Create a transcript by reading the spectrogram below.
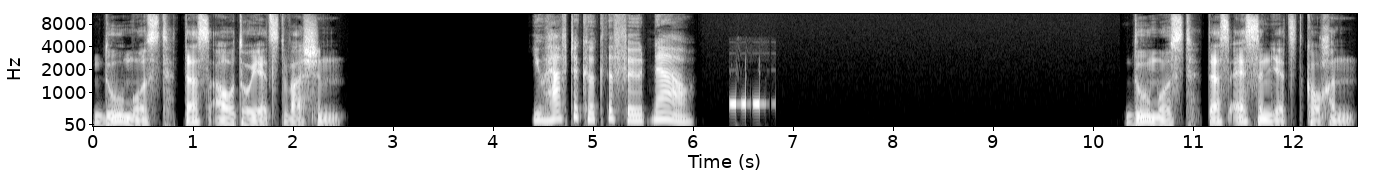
Du musst das Auto jetzt waschen. You have to cook the food now. Du musst das Essen jetzt kochen.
